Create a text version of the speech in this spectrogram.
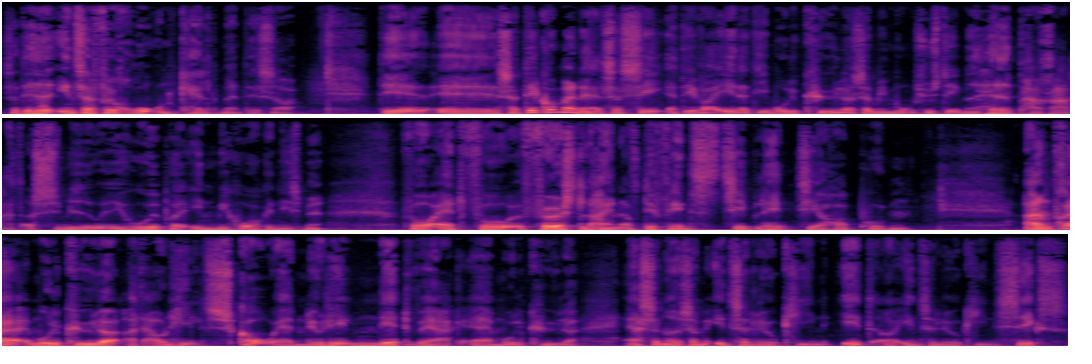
Så det hed interferon, kaldte man det så. Det, øh, så det kunne man altså se, at det var et af de molekyler, som immunsystemet havde parat at smide ud i hovedet på en mikroorganisme, for at få first line of defense simpelthen til at hoppe på dem. Andre molekyler, og der er jo en helt skov af den, det er jo et helt netværk af molekyler, er sådan noget som interleukin 1 og interleukin 6,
